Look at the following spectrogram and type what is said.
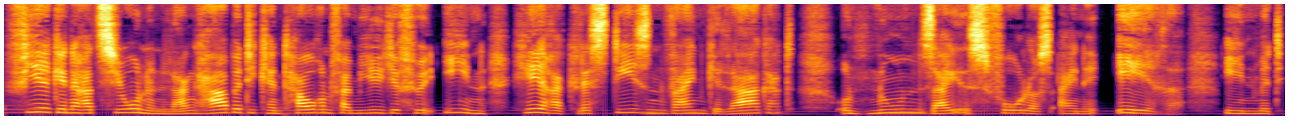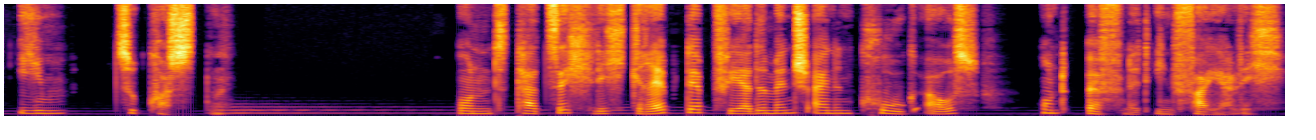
Vier Generationen lang habe die Kentaurenfamilie für ihn, Herakles, diesen Wein gelagert, und nun sei es Pholos eine Ehre, ihn mit ihm zu kosten. Und tatsächlich gräbt der Pferdemensch einen Krug aus und öffnet ihn feierlich.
